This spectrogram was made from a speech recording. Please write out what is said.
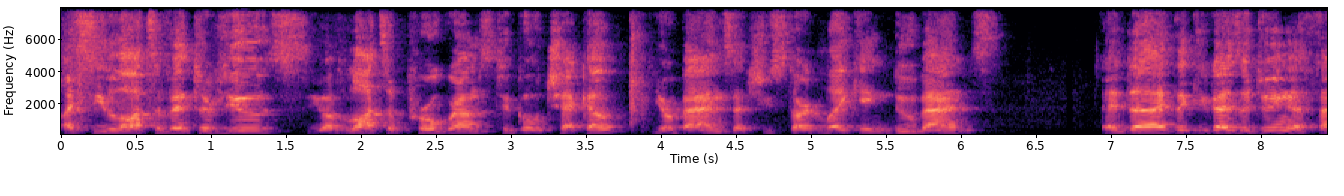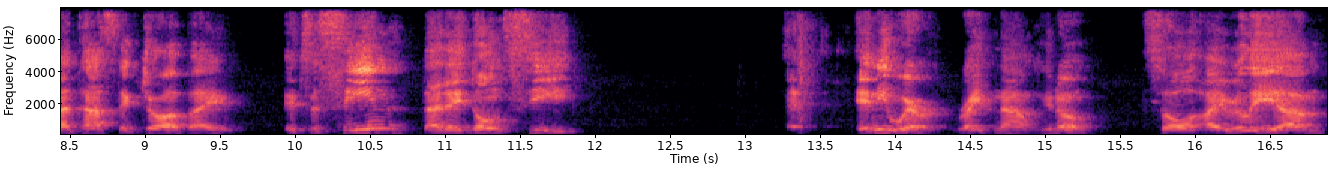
I see lots of interviews. You have lots of programs to go check out your bands that you start liking, new bands, and uh, I think you guys are doing a fantastic job. I it's a scene that I don't see anywhere right now. You know, so I really um,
